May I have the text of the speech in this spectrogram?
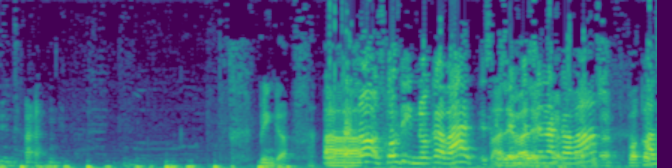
I tant. Vinga. Tant, no, escolti, no acabat. És que Vale, sempre vale. sent acabar. Poc a El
